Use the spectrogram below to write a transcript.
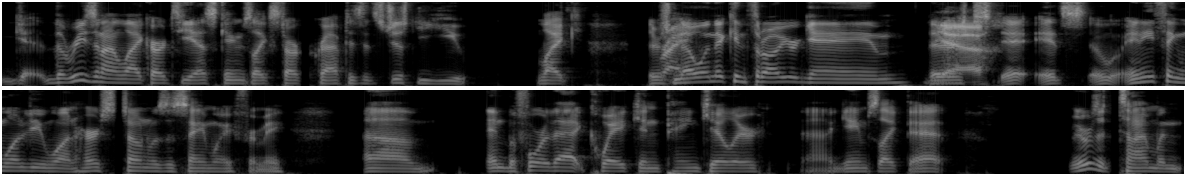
the reason I like RTS games like StarCraft is it's just you. Like there's Right. no one that can throw your game. There's it, it's anything one v one. Hearthstone was the same way for me. Um, and before that, Quake and Painkiller uh, games like that. There was a time when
